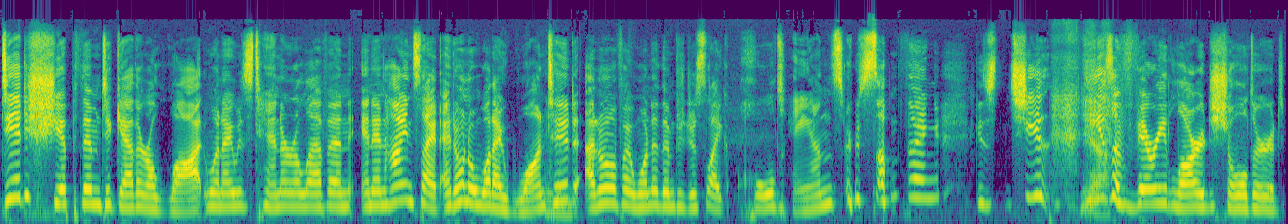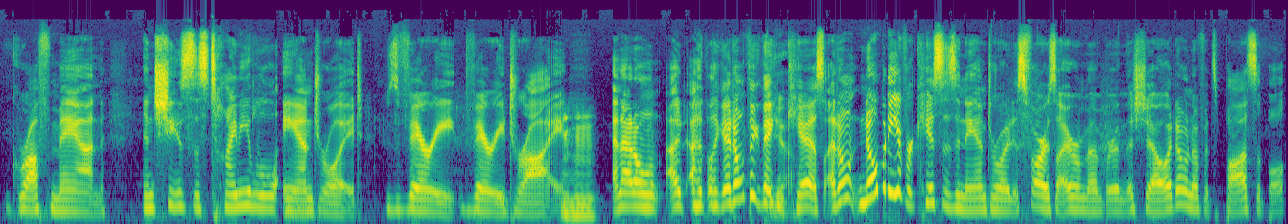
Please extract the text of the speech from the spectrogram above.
did ship them together a lot when I was 10 or 11. And in hindsight, I don't know what I wanted. Mm-hmm. I don't know if I wanted them to just like hold hands or something. Because she, he Yeah. is a very large shouldered, gruff man. And she's this tiny little mm-hmm. android who's very, very dry. Mm-hmm. And I don't, I, I like, I don't think they can Yeah. kiss. I don't, nobody ever kisses an android as far as I remember in the show. I don't know if it's possible.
